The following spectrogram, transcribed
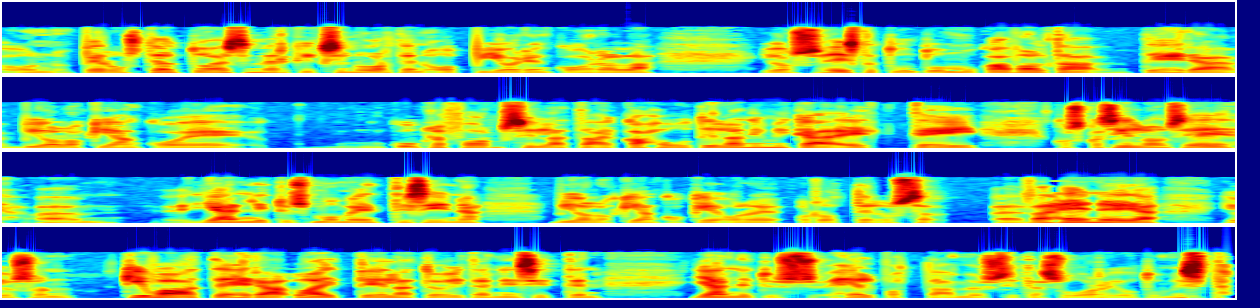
on perusteltua esimerkiksi nuorten oppijoiden kohdalla, jos heistä tuntuu mukavalta tehdä biologian koe Google Formsilla tai Kahootilla, niin mikä ettei, koska silloin se ähm, jännitysmomentti siinä biologian kokeodottelussa äh, vähenee. Ja jos on kivaa tehdä laitteilla töitä, niin sitten jännitys helpottaa myös sitä suoriutumista.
